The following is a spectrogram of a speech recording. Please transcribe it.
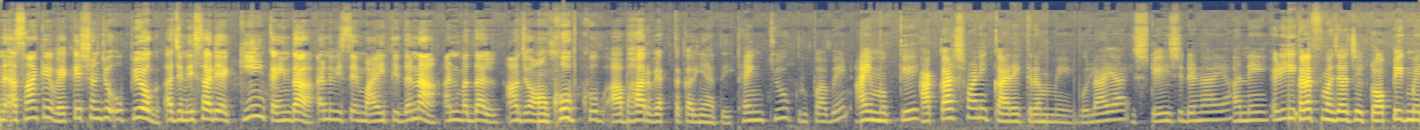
अने असांखे वेकेशन जो उपयोग अॼु निसाड़िया कीअं कंदा अन विसे माहिती दना अन बदल आजो आऊं खूब खूब आभार व्यक्त करियां थी थैंक यू कृपा बेन ऐं मूंखे आकाशवाणी कार्यक्रम में बुलाया स्टेज ॾिनाया अने अहिड़ी सरस मज़ा जे टॉपिक में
